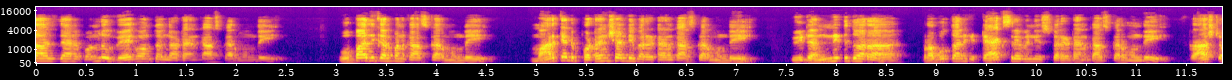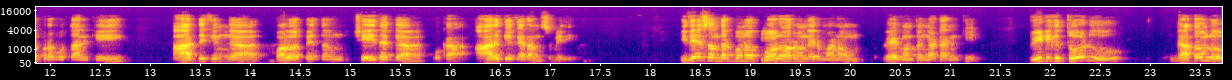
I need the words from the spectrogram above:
రాజధాని పనులు వేగవంతం కావడానికి ఆస్కారం ఉంది. ఉపాధి కల్పనకు ఆస్కారం ఉంది. మార్కెట్ పొటెన్షియాలిటీ పెరగడానికి ఆస్కారం ఉంది. వీటన్నిటి ద్వారా ప్రభుత్వానికి ట్యాక్స్ రెవెన్యూస్ పెరగడానికి ఆస్కారం ఉంది. రాష్ట్ర ప్రభుత్వానికి ఆర్థికంగా బలోపేతం చేయదగ్గ ఒక ఆరోగ్యకర అంశం ఇది. ఇదే సందర్భంలో పోలవరం నిర్మాణం వేగవంతం కావడానికి వీటికి తోడు గతంలో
